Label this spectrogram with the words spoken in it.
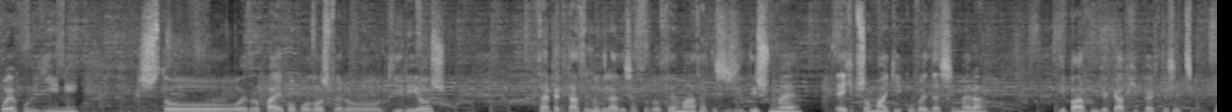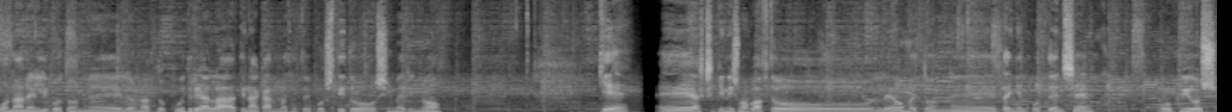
που έχουν γίνει στο ευρωπαϊκό ποδόσφαιρο κυρίως θα επεκταθούμε δηλαδή σε αυτό το θέμα, θα τη συζητήσουμε. Έχει ψωμάκι η κουβέντα σήμερα. Υπάρχουν και κάποιοι παίκτες έτσι που πονάνε λίγο τον ε, Λεωνάρντο Κούντρι, αλλά τι να κάνουμε, θα το υποστεί το σημερινό. Και ε, ας ξεκινήσουμε από αυτό, λέω, με τον ε, Ντάνιελ Ποντένσε, ο οποίος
